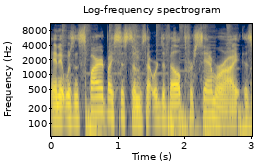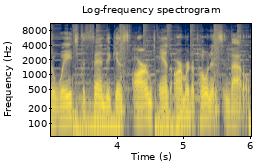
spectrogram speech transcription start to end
and it was inspired by systems that were developed for samurai as a way to defend against armed and armored opponents in battle.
